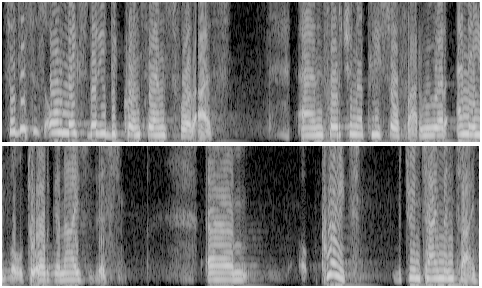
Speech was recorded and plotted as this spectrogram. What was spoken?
So this is all makes very big concerns for us. And fortunately, so far, we were unable to organize this. Um, Kuwait, between time and time,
